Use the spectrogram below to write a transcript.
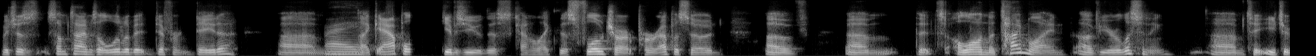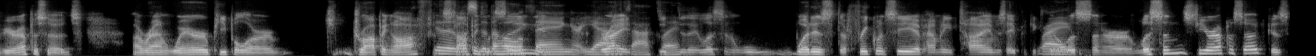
which is sometimes a little bit different data. Um, right. Like Apple gives you this kind of like this flow chart per episode of um, that's along the timeline of your listening um, to each of your episodes around where people are dropping off do they stopping listen to the whole thing or yeah right. exactly do, do, they listen what is the frequency of how many times a particular right. listener listens to your episode because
